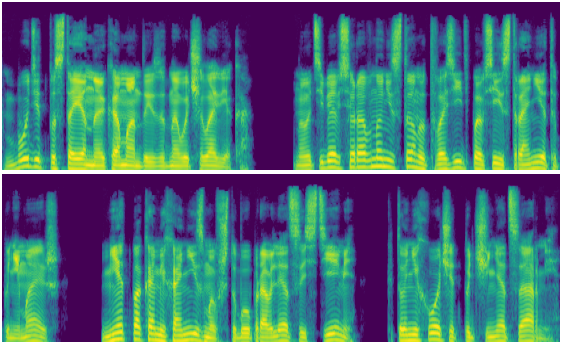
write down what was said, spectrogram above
будет постоянная команда из одного человека. Но тебя все равно не станут возить по всей стране, ты понимаешь? Нет пока механизмов, чтобы управляться с теми, кто не хочет подчиняться армии.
